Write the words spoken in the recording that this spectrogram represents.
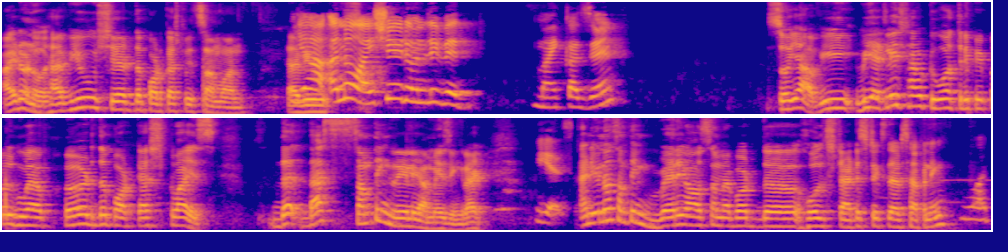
i don't know. Have you shared the podcast with someone have yeah, you uh, no, I shared only with my cousin. So yeah, we we at least have two or three people who have heard the podcast twice. That that's something really amazing, right? Yes. And you know something very awesome about the whole statistics that's happening? What?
